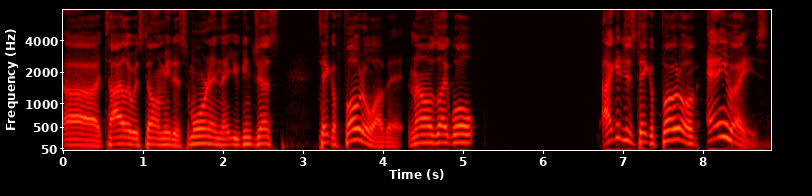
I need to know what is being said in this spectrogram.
uh, Tyler was telling me this morning that you can just take a photo of it, and I was like, "Well, I could just take a photo of anybody's."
